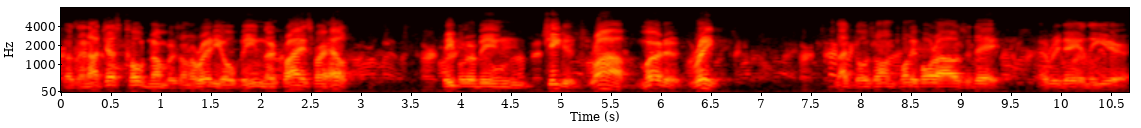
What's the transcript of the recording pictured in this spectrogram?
Because they're not just code numbers on a radio beam, they're cries for help. People are being cheated, robbed, murdered, raped. And that goes on 24 hours a day, every day in the year.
